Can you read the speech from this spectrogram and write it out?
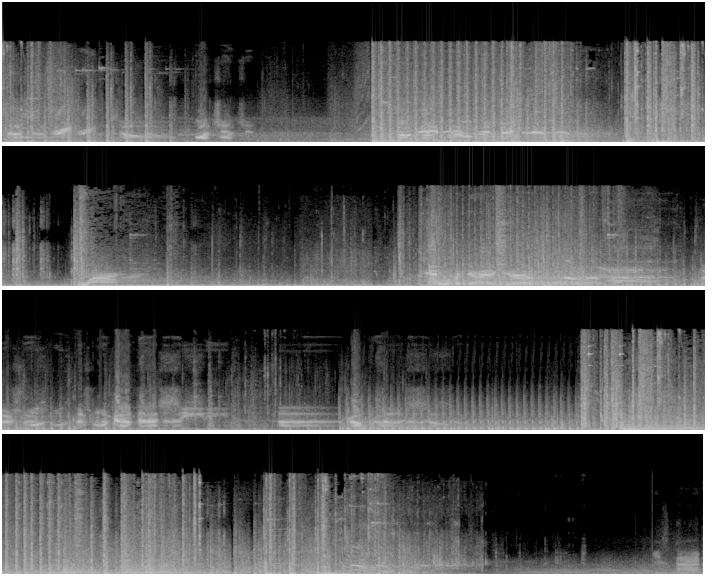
so that's great, so watch it. Got a gun. There's one, there's one guy that I see, uh, dropping us, so. He's dead.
